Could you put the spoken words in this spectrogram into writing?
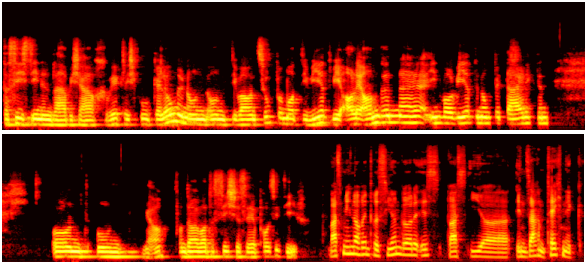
das ist ihnen, glaube ich, auch wirklich gut gelungen und, und die waren super motiviert, wie alle anderen äh, Involvierten und Beteiligten. Und, und ja, von daher war das sicher sehr positiv. Was mich noch interessieren würde, ist, was ihr in Sachen Technik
